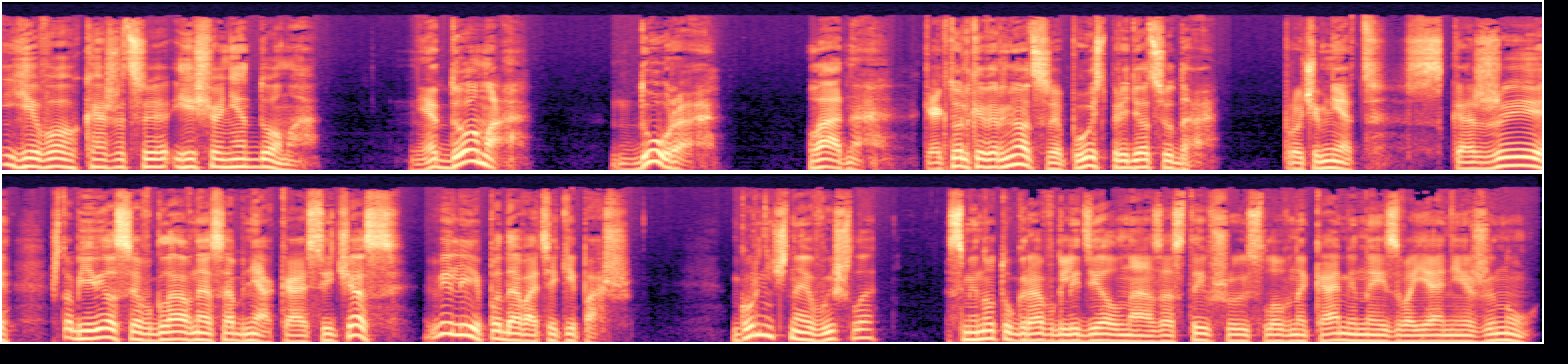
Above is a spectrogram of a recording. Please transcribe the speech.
«Его, кажется, еще нет дома». «Нет дома? Дура! Ладно, как только вернется, пусть придет сюда. Впрочем, нет, скажи, чтоб явился в главный особняк, а сейчас Вели подавать экипаж. Горничная вышла. С минуту граф глядел на застывшую, словно каменное изваяние, жену.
